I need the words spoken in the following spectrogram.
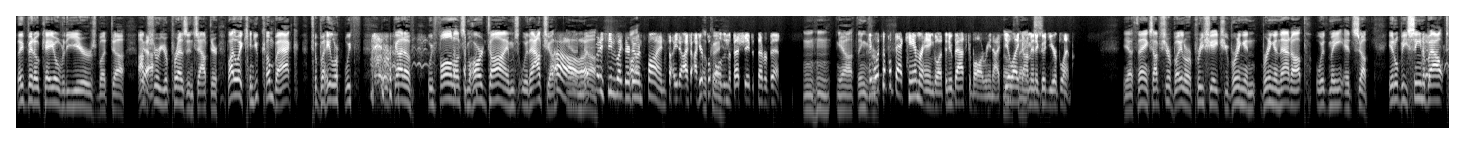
They've been okay over the years, but uh, I'm Yeah. sure your presence out there. By the way, can you come back to Baylor? We've we've got a we've fallen on some hard times without you. Oh, and, uh, everybody seems like they're uh, doing fine. So, you know, I, I hear Okay. football's in the best shape it's ever been. hmm Yeah, things Hey, are. what's up with that camera angle at the new basketball arena? I feel Oh, like I'm in a Goodyear blimp. Yeah, thanks. I'm sure Baylor appreciates you bringing bringing that up with me. It's uh, it'll be seen about.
